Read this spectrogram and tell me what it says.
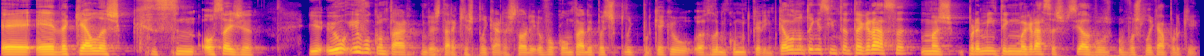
é, é daquelas que se, ou seja, eu, eu, vou contar, em vez de estar aqui a explicar a história, eu vou contar e depois explico porque é que eu a relembro com muito carinho. Porque ela não tem assim tanta graça, mas para mim tem uma graça especial, vou, vou explicar porquê.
